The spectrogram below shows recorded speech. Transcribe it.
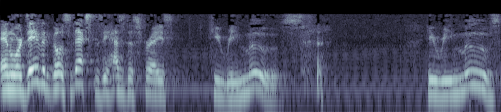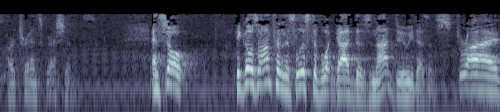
And where David goes next is he has this phrase, he removes he removes our transgressions. And so, he goes on from this list of what God does not do. He doesn't strive,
